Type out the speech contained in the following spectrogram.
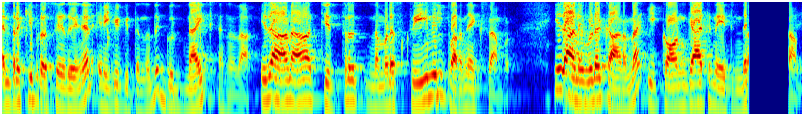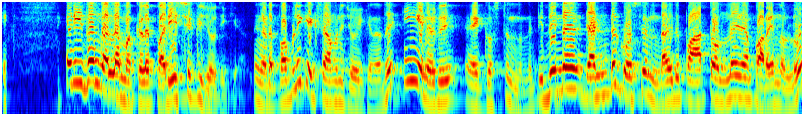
എൻട്രയ്ക്ക് പ്രസ് ചെയ്ത് കഴിഞ്ഞാൽ എനിക്ക് കിട്ടുന്നത് ഗുഡ് നൈറ്റ് എന്നതാണ്. ഇതാണ് ആ ചിത്രം നമ്മുടെ സ്ക്രീനിൽ പറഞ്ഞ എക്സാമ്പിൾ ഇതാണ് ഇവിടെ കാണുന്ന ഈ കോൺകാറ്റിനേറ്റിന്റെ ഇനി ഇതൊന്നല്ല മക്കളെ പരീക്ഷയ്ക്ക് ചോദിക്കുക. നിങ്ങളുടെ പബ്ലിക് എക്സാമിന് ചോദിക്കുന്നത് ഇങ്ങനെ ഒരു ക്വസ്റ്റ്യൻ തന്നിട്ട്. ഇതിന്റെ രണ്ട് ക്വസ്റ്റ്യൻ ഉണ്ടാവും ഇത് പാർട്ട് ഒന്നേ ഞാൻ പറയുന്നുള്ളൂ.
